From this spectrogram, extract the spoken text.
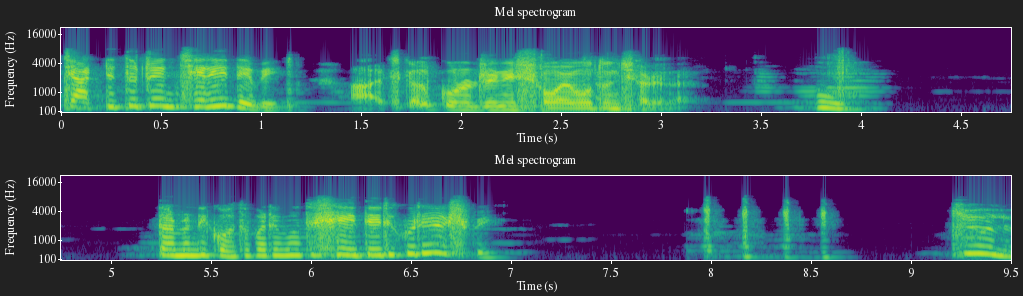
চারটে তো ট্রেন ছেড়েই দেবে। আজকাল কোনো ট্রেনই সময় মতন ছাড়ে না। ও তার মানে গতবারের মতো সেই দেরি করে আসবে? কি হলো?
